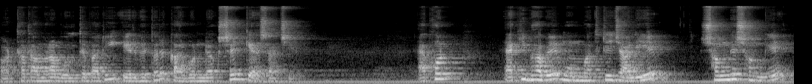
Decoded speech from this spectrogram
অর্থাৎ আমরা বলতে পারি এর ভেতরে কার্বন ডাইঅক্সাইড গ্যাস আছে। এখন একইভাবে মোমবাতিটি জ্বালিয়ে সঙ্গে সঙ্গে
